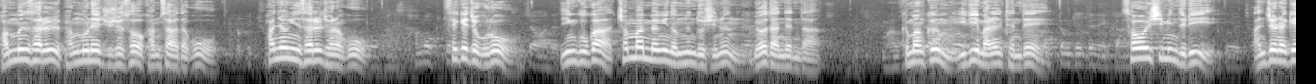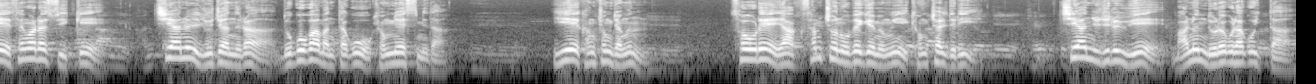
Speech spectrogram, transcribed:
관문사를 방문해 주셔서 감사하다고 환영 인사를 전하고 세계적으로 인구가 천만 명이 넘는 도시는 몇 안 된다. 그만큼 일이 많을 텐데 서울 시민들이 안전하게 생활할 수 있게 치안을 유지하느라 노고가 많다고 격려했습니다. 이에 강 청장은 서울에 약 3,500여 명의 경찰들이 치안 유지를 위해 많은 노력을 하고 있다.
